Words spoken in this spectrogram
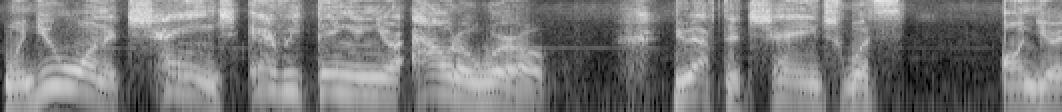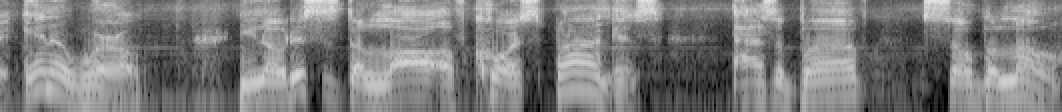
when you want to change everything in your outer world, you have to change what's on your inner world. You know, this is the law of correspondence. As above, so below.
